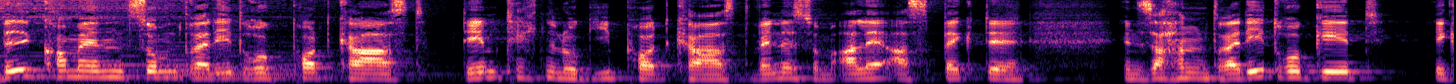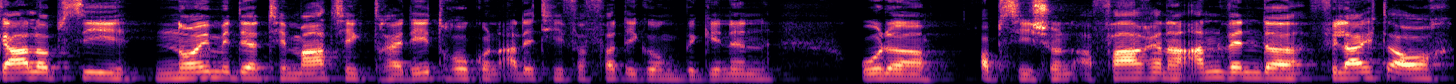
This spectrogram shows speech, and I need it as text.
Willkommen zum 3D-Druck-Podcast, dem Technologie-Podcast, wenn es um alle Aspekte in Sachen 3D-Druck geht, egal ob Sie neu mit der Thematik 3D-Druck und additive Fertigung beginnen oder ob Sie schon erfahrener Anwender, vielleicht auch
